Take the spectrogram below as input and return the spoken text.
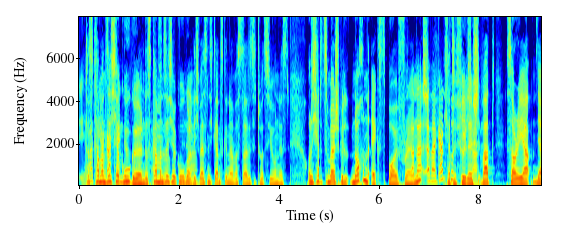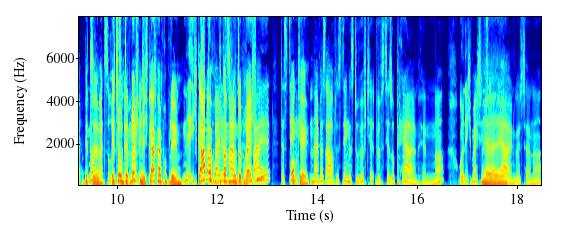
er Das kann ja man gar sicher googeln. Das kann man Also, sicher googeln. ja. Ich weiß nicht ganz genau, was da die Situation ist. Und ich hatte zum Beispiel noch einen Ex-Boyfriend. Aber, aber ganz ich hatte viele. Warte, sorry, ja, ja, bitte. Bitte zu unterbrich mich, Ich- gar kein Problem. Nee, ich Gar kein Problem. Du kannst mich Mann, unterbrechen? Weil das Ding, Okay. nein, pass auf, das Ding ist, du wirfst hier, wirfst hier so Perlen hin, ne? Und ich möchte Ja, diese ja, ja, ja. Perlen, Güter, ne?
